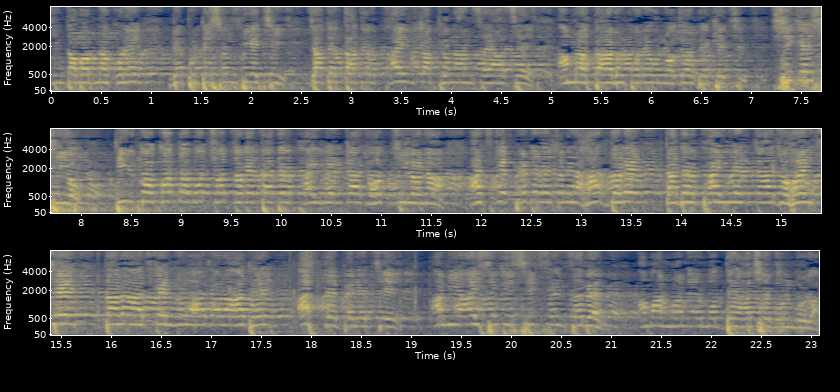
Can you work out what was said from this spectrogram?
চিন্তা ভাবনা করে ডেপুটেশন দিয়েছি যাতে তাদের ফাইলটা ফিনান্সে আছে। আমরা তার উপরেও নজর রেখেছি। শিখেছিও দীর্ঘ কত বছর ধরে তাদের ফাইলের কাজ হচ্ছিল না। আজকে ফেডারেশনের হাত ধরে তাদের ফাইলের কাজ হয়েছে। তারা আজকে ন হাজার আটে আসতে পেরেছে। আমি আইসিটি সিক্স এন্ড সেভেন আমার মনের মধ্যে আছে বন্ধুরা।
